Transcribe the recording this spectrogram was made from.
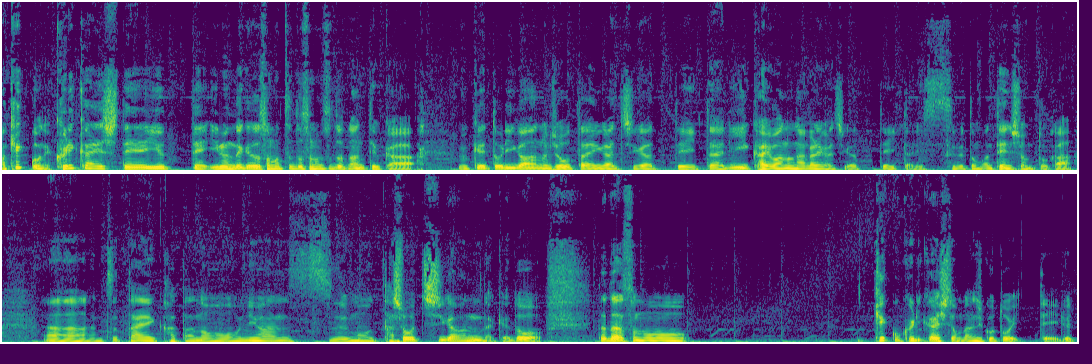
まあ、結構ね繰り返して言っているんだけどその都度その都度何ていうか受け取り側の状態が違っていたり会話の流れが違っていたりすると、まあ、テンションとかあ伝え方のニュアンスも多少違うんだけどただその結構繰り返して同じことを言っている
